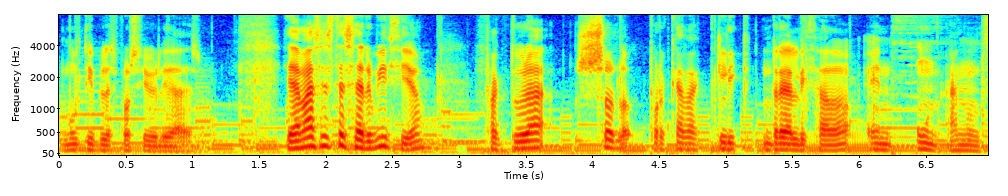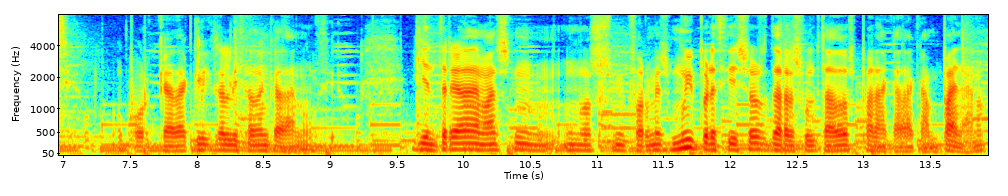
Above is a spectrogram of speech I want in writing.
múltiples posibilidades. Y además este servicio factura solo por cada clic realizado en un anuncio o por cada clic realizado en cada anuncio y entrega además unos informes muy precisos de resultados para cada campaña,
